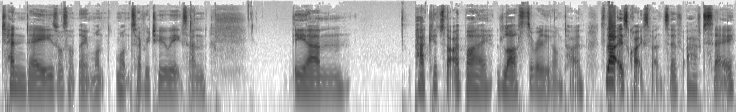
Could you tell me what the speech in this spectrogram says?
ten days or something, once once every two weeks, and the um package that I buy lasts a really long time. So that is quite expensive, I have to say.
